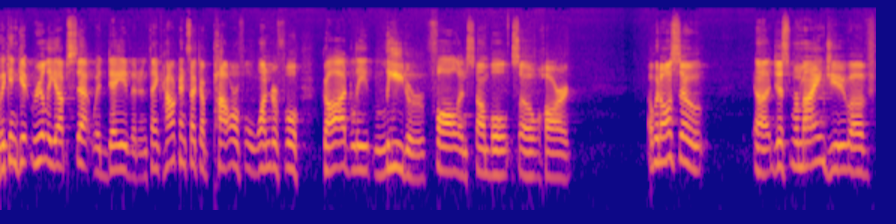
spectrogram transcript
we can get really upset with David and think, how can such a powerful, wonderful, godly leader fall and stumble so hard? I would also uh, just remind you of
